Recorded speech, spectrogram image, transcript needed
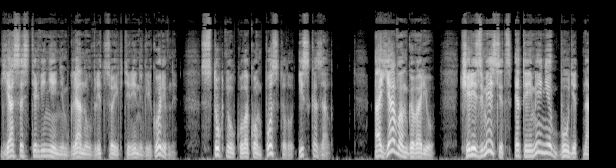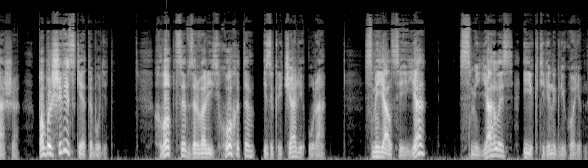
Я со стервенением глянул в лицо Екатерины Григорьевны, стукнул кулаком по столу и сказал. — А я вам говорю, через месяц это имение будет наше. По-большевистски это будет. Хлопцы взорвались хохотом и закричали «Ура!». Смеялся и я, смеялась и Екатерина Григорьевна.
